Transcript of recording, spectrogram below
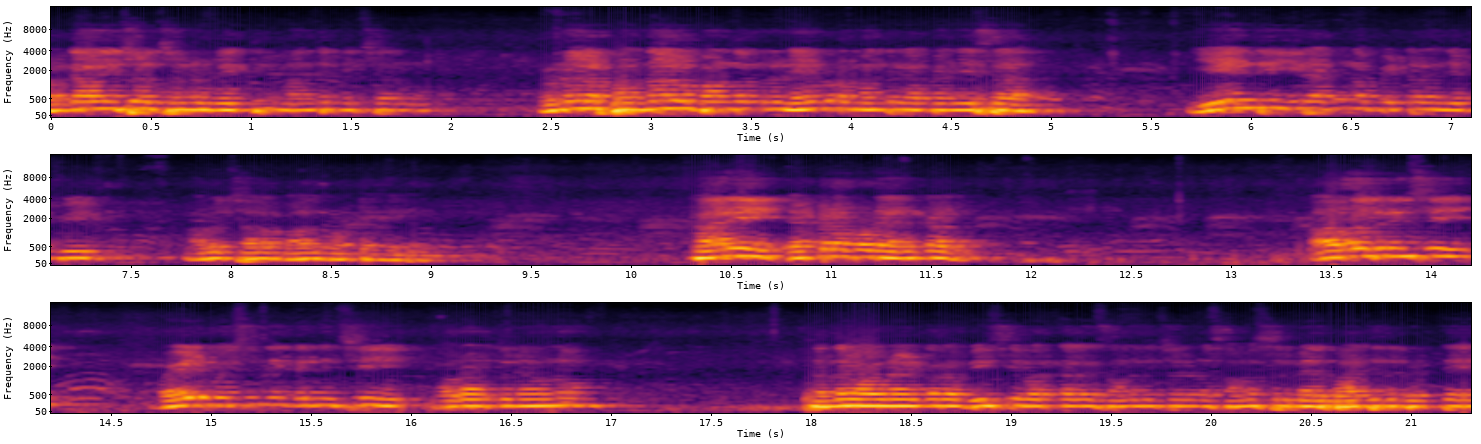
వర్గాల నుంచి వచ్చిన వ్యక్తికి మంత్రిని ఇచ్చారు. రెండు వేల పద్నాలుగు పంతొమ్మిదిలో నేను కూడా మంత్రిగా పనిచేశా. ఏంది ఈ రకంగా పెట్టారని చెప్పి ఆ రోజు చాలా బాధపడ్డాను నేను కానీ ఎక్కడ కూడా వెనకాడు ఆ రోజు నుంచి బయటకు వచ్చిన దగ్గర నుంచి పోరాడుతూనే ఉన్నాం. చంద్రబాబు నాయుడు గారు బీసీ వర్గాలకు సంబంధించిన సమస్యల మీద బాధ్యత పెడితే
